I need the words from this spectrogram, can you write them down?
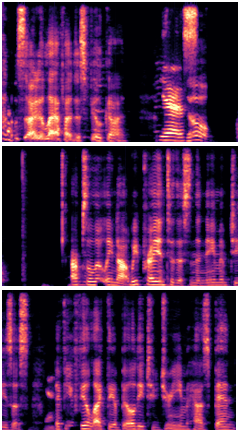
I'm sorry to laugh. I just feel God. Yes. No. Mm-hmm. Absolutely not. We pray into this in the name of Jesus. Yeah. If you feel like the ability to dream has been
